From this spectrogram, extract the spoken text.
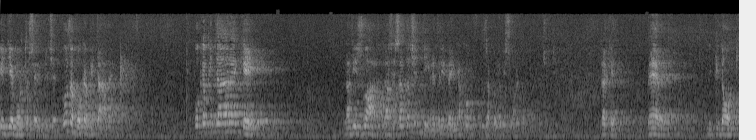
Quindi è molto semplice. Cosa può capitare? Può capitare che la visuale da 60 cm venga confusa con la visuale da 80 cm. Perché? Per i pidocchi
